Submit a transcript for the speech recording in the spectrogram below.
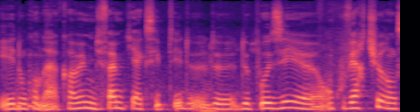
et, donc, on a quand même une femme qui a accepté de, mmh. de, poser euh, en couverture. Donc,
